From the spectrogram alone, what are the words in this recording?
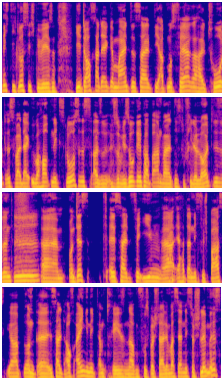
richtig lustig gewesen. Jedoch hat er gemeint, dass halt die Atmosphäre halt tot ist, weil da überhaupt nichts los ist. Also sowieso Reeperbahn, weil halt nicht so viele Leute sind. Mhm. Ähm, und das ist halt für ihn, äh, er hat da nicht viel Spaß gehabt und äh, ist halt auch eingenickt am Tresen nach dem Fußballstadion, was ja nicht so schlimm ist.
